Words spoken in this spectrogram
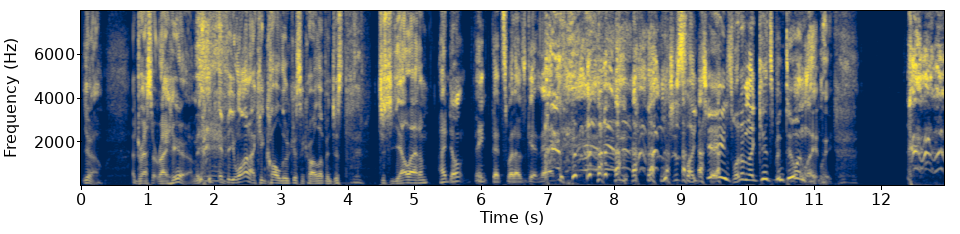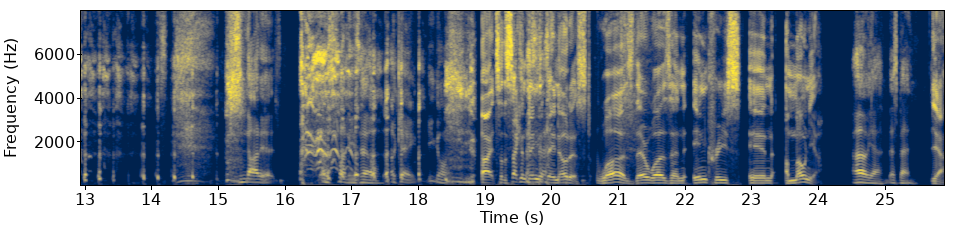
you know, address it right here. I mean, if you want, I can call Lucas and Carl up and just just yell at them. I don't think that's what I was getting at. just like, jeez, what have my kids been doing lately? Not it. That's funny as hell. Okay, keep going. All right. So the second thing that they noticed was there was an increase in ammonia. Oh yeah, that's bad. Yeah.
